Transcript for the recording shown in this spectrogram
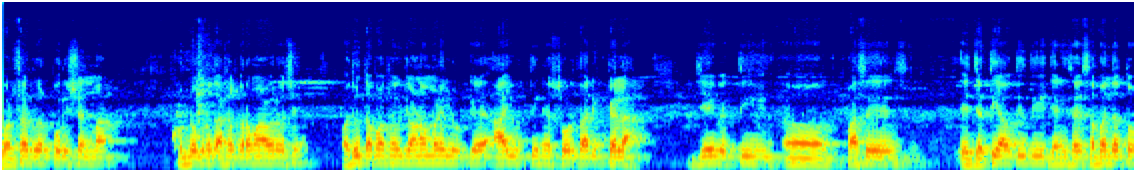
વલસાડ રૂરલ પોલીસ સ્ટેશનમાં ખૂનનો ગુનો દાખલ કરવામાં આવેલો છે. વધુ તપાસમાં જાણવા મળેલું કે આ યુવતીને સોળ તારીખ પહેલાં જે વ્યક્તિ પાસે એ જતી આવતી હતી, જેની સાથે સંબંધ હતો,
